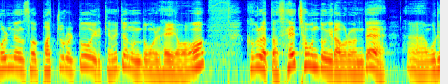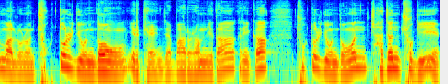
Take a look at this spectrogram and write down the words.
돌면서 밧줄을 또 이렇게 회전 운동을 해요. 그걸 갖다 세차 운동이라고 그러는데 어, 우리말로는 축돌기 운동 이렇게 이제 말을 합니다. 그러니까 축돌기 운동은 자전축이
